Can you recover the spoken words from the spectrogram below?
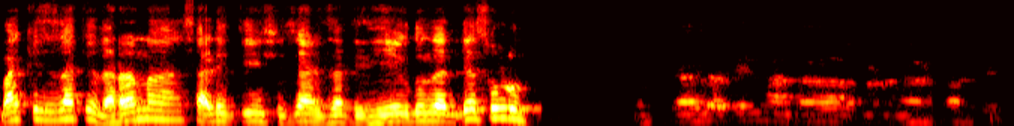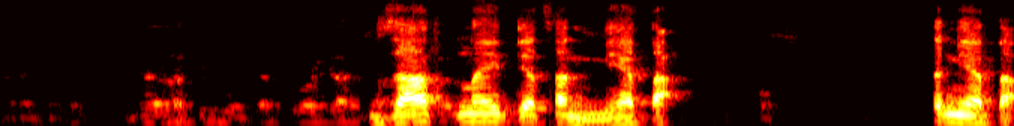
बाकीच्या जाती धरा ना साडेतीनशे चारशे जाती हे एक दोन जाती द्या सोडून. जाती नाही त्याचा नेता नेता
